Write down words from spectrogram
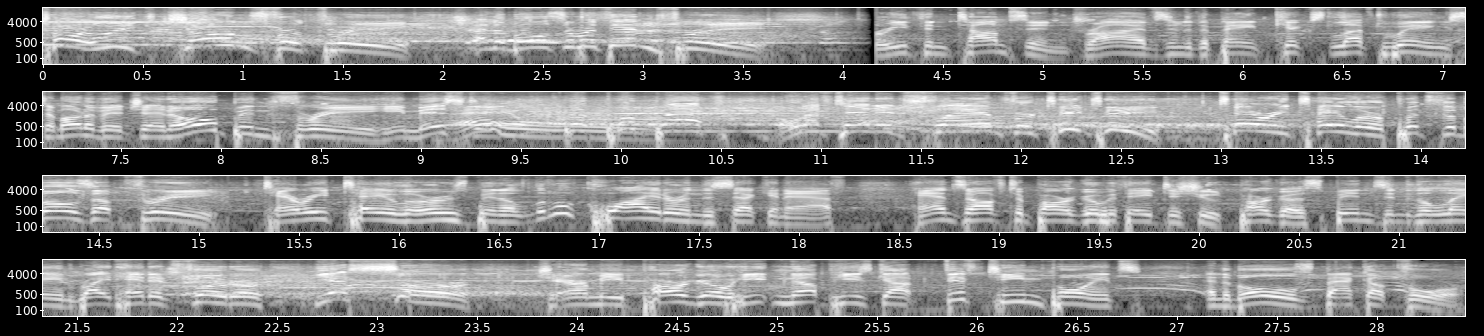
Carlik Jones for three. And the Bulls are within three. Ethan Thompson drives into the paint, kicks left wing. Simonovic, an open three. He missed it, but put back. Left-handed slam for TT. Terry Taylor puts the Bulls up three. Terry Taylor, who's been a little quieter in the second half, hands off to Pargo with eight to shoot. Pargo spins into the lane, right-handed floater. Yes, sir. Jeremy Pargo heating up. He's got 15 points, and the Bulls back up four.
